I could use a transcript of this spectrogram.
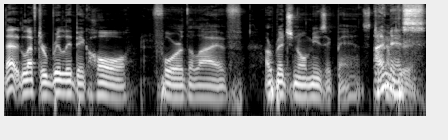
that left a really big hole for the live original music bands. to I come miss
